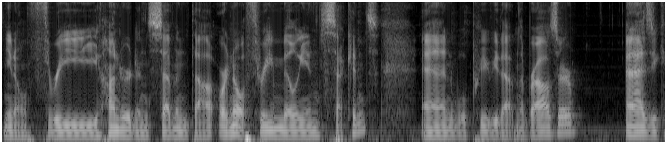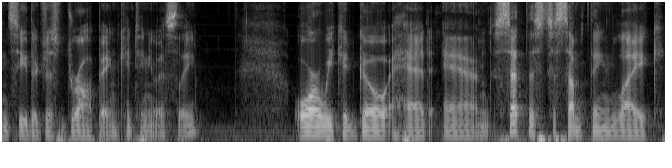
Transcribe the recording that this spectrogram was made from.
you know 307,000 or no 3 million seconds and we'll preview that in the browser and as you can see they're just dropping continuously or we could go ahead and set this to something like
